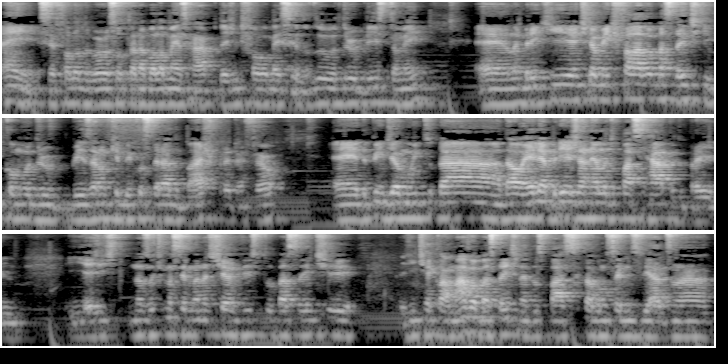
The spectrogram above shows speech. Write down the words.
É, você falou do Burrow soltando a bola mais rápido, a gente falou mais cedo do Drew Brees também. É, eu lembrei que antigamente falava bastante que como o Drew Brees era um QB considerado baixo para a NFL, é, dependia muito da, da OL abrir a janela de passe rápido para ele. E a gente, nas últimas semanas, tinha visto bastante, a gente reclamava bastante né, dos passes que estavam sendo desviados na,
